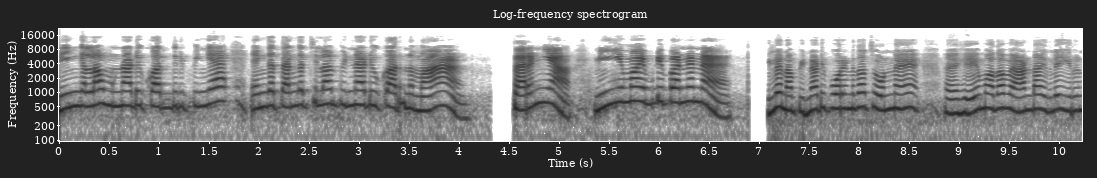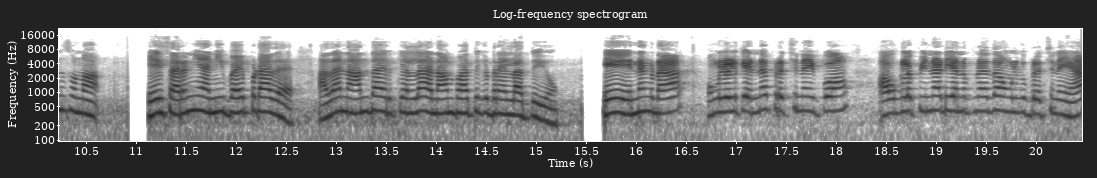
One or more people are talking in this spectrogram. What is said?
நீங்கலாம் முன்னாடி உட்கார்ந்திருப்பீங்க. எங்க தங்கச்சிலாம் பின்னாடி உட்காரணுமா? சரண்யா நீயுமா இப்படி பண்ணுன? இல்ல நான் பின்னாடி போறேன்னு தான் சொன்னேன். ஹேமா தான் வேண்டாம் இதுல இருன்னு சொன்னான் ஏய் சரண்யா நீ பயப்படாத. அதான் நான் தான் இருக்கேன்ல நான் பாத்துக்கிடுறேன் எல்லாத்தையும். ஏய் என்னங்கடா? உங்களுக்கு என்ன பிரச்சனை இப்போ? அவங்கள பின்னாடி அனுப்புனது உங்களுக்கு பிரச்சனையா?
